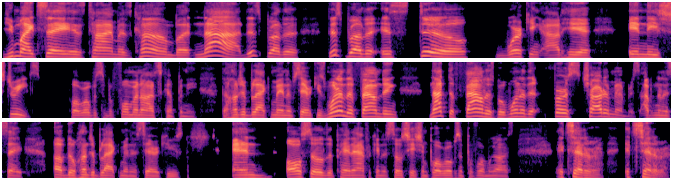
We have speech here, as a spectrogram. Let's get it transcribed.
you might say his time has come, but nah, this brother this brother is still working out here in these streets. Paul Robeson Performing Arts Company, the 100 Black Men of Syracuse, one of the founding, not the founders, but one of the first charter members, I'm going to say, of the 100 Black Men in Syracuse, and also the Pan African Association, Paul Robeson Performing Arts, et cetera, et cetera,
